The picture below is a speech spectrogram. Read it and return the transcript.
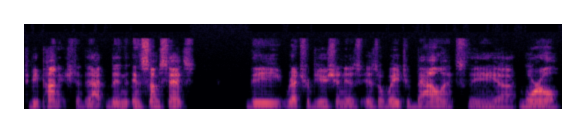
to be punished, and that in, in some sense the retribution is is a way to balance the uh, moral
